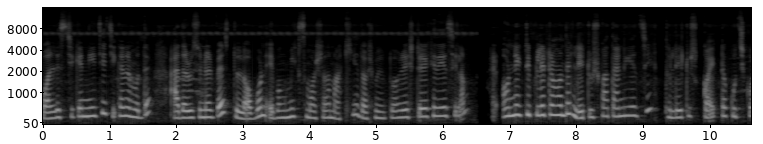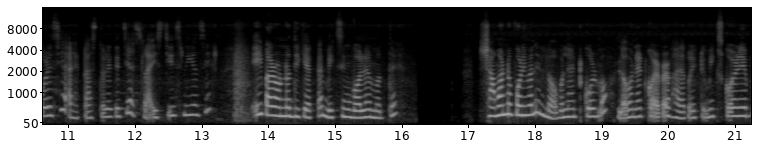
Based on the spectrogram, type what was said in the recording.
বনলেস চিকেন নিয়েছি। চিকেনের মধ্যে আদা, রসুনের পেস্ট, লবণ এবং মিক্স মশলা মাখিয়ে দশ মিনিট পর রেস্টে রেখে দিয়েছিলাম। আর অন্য একটি প্লেটের মধ্যে লেটুস পাতা নিয়েছি। তো লেটুস কয়েকটা কুচ করেছি আর একটা আস্ত রেখেছি আর স্লাইস চিজ নিয়েছি। এইবার অন্যদিকে একটা মিক্সিং বলের মধ্যে সামান্য পরিমাণে লবণ অ্যাড করব। লবণ অ্যাড করার পর ভালো করে একটু মিক্স করে নেব।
